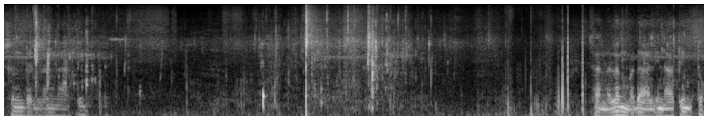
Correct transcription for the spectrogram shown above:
Sundan lang natin. Sana lang madali natin to.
